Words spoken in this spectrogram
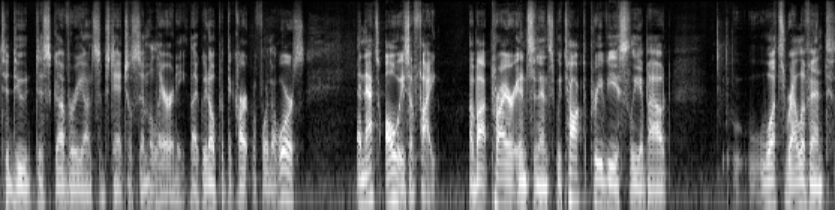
to do discovery on substantial similarity. Like, we don't put the cart before the horse, and that's always a fight about prior incidents. We talked previously about what's relevant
